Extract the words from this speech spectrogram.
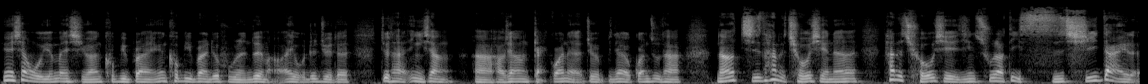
因为像我原本喜欢 Kobe Bryant，因为 Kobe Bryant 就湖人队嘛，哎，我就觉得对他的印象啊，好像改观了，就比较有关注他。然后其实他的球鞋呢，他的球鞋已经出到第十七代了，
